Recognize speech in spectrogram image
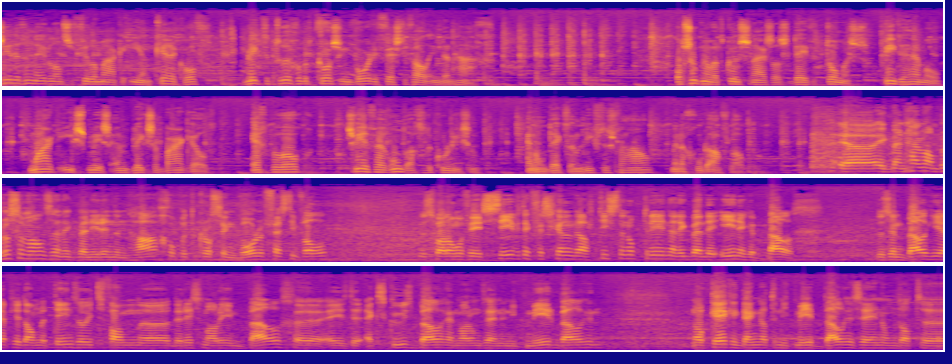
De eigenzinnige Nederlandse filmmaker Ian Kerkhoff blikte terug op het Crossing Border Festival in Den Haag. Op zoek naar wat kunstenaars als David Thomas, Pieter Hemmel, Mark E. Smith en Blixer Bargeld echt bewoog, zwierf hij rond achter de coulissen en ontdekte een liefdesverhaal met een goede afloop. Ik ben Herman Brusselmans en ik ben hier in Den Haag op het Crossing Border Festival. Dus waar ongeveer 70 verschillende artiesten optreden en ik ben de enige Belg. Dus in België heb je dan meteen zoiets van, uh, er is maar één Belg, uh, hij is de excuus-Belg en waarom zijn er niet meer Belgen? Nou kijk, ik denk dat er niet meer Belgen zijn omdat, uh,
